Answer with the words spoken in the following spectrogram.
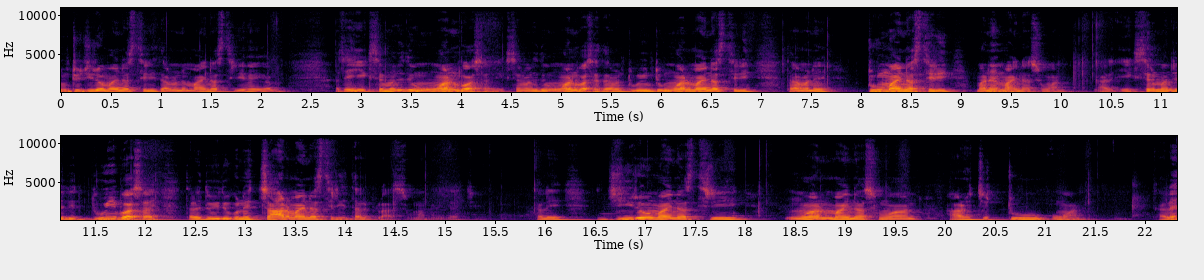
into zero minus three তার মানে মাইনাস থ্রি হয়ে গেল। আচ্ছা এক্সের মান যদি ওয়ান বসাই এক্সের মান যদি ওয়ান বসাই, তার মানে two into one minus three তার মানে টু মাইনাস থ্রি মানে মাইনাস ওয়ান আর এক্সের মান যদি দুই বসায় তাহলে দুই দুগুণে চার মাইনাস থ্রি তাহলে প্লাস ওয়ান হয়ে যাচ্ছে। তাহলে zero minus three one minus one আর হচ্ছে টু ওয়ান তাহলে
